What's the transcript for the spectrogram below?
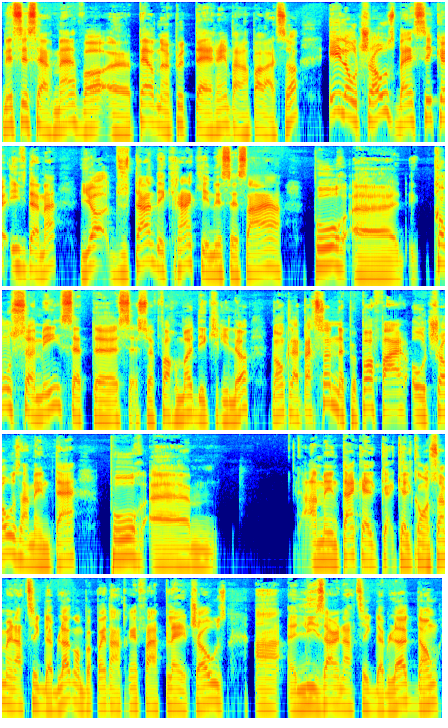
nécessairement va euh, perdre un peu de terrain par rapport à ça. Et l'autre chose, ben, c'est que évidemment, il y a du temps d'écran qui est nécessaire pour euh, consommer cette, euh, ce, format d'écrit-là. Donc, la personne ne peut pas faire autre chose en même temps pour en même temps qu'elle consomme un article de blog, on peut pas être en train de faire plein de choses en lisant un article de blog. Donc,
